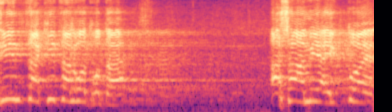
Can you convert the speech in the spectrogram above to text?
तीन चाकी चालवत होता. असं आम्ही ऐकतोय.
